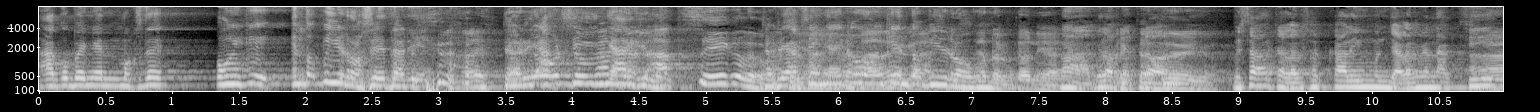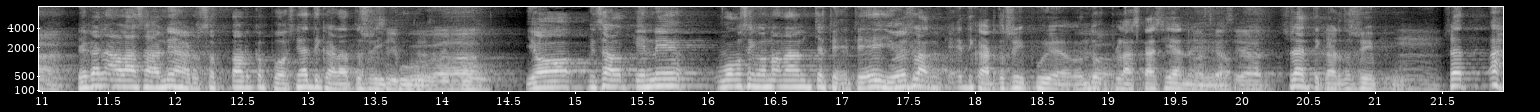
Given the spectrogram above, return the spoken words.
aku pengen maksudnya wong iki entuk piro sih dari dari aksinya gitu Aksi itu loh. dari aksinya itu mungkin entuk piro ngono lho. ya. nah kita breakdown ya. misal dalam sekali menjalankan aksi Ah. dia kan alasannya harus setor ke bosnya 300 ribu yo misal kini wong sing ono nang cedek ya wis lah kayak 300 ribu ya untuk belas kasihan ya yo. Seret 300 ribu. Seret, ah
